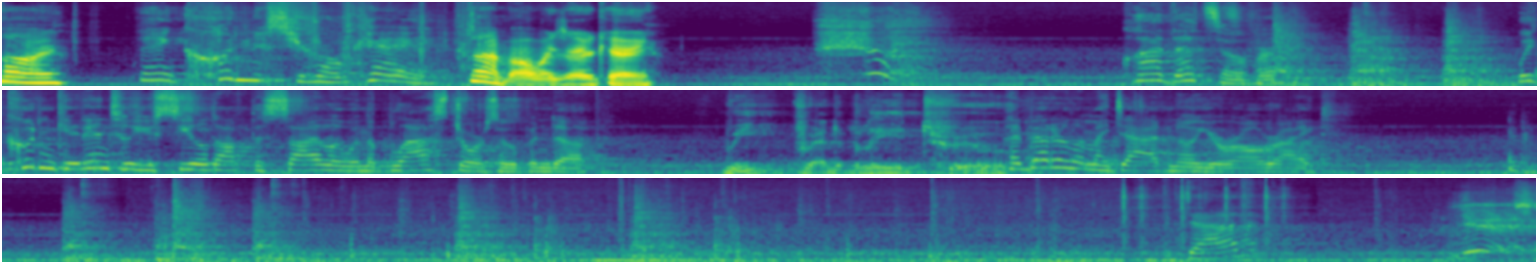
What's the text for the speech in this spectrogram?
Hi. thank goodness you're okay. I'm always okay. Glad that's over. We couldn't get in till you sealed off the silo when the blast doors opened up. Regrettably true. I better let my dad know you're all right. Dad? Yes,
